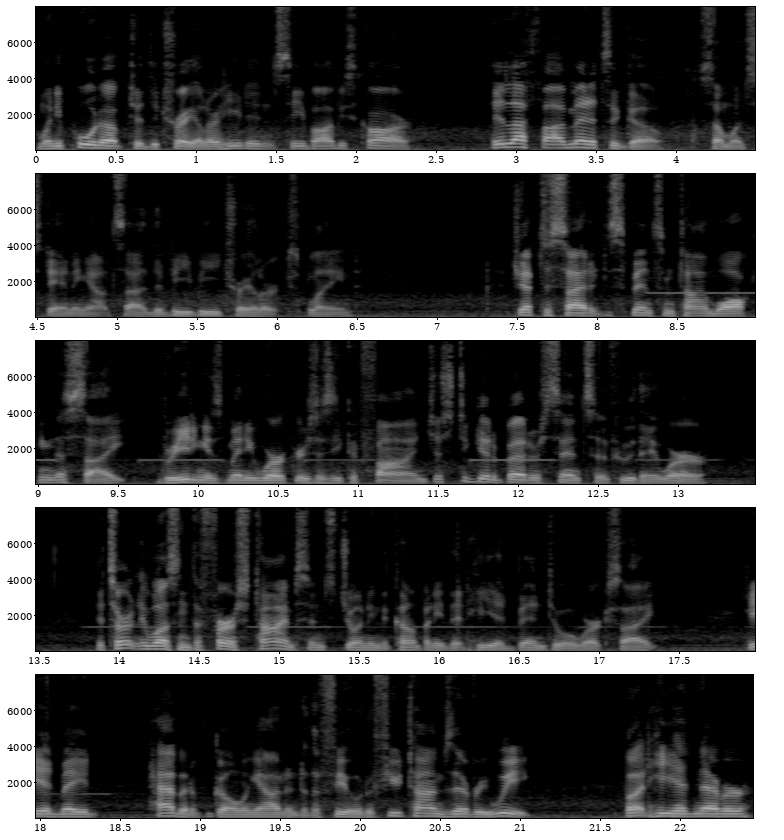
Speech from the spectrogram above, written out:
When he pulled up to the trailer, he didn't see Bobby's car. He left five minutes ago, someone standing outside the VB trailer explained. Jeff decided to spend some time walking the site, greeting as many workers as he could find, just to get a better sense of who they were. It certainly wasn't the first time since joining the company that he had been to a work site. He had made habit of going out into the field a few times every week, but he had never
